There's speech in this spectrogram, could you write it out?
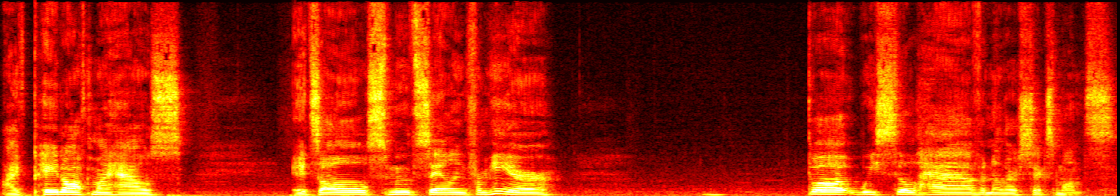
I've paid off my house. It's all smooth sailing from here. But we still have another six months.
